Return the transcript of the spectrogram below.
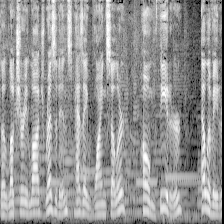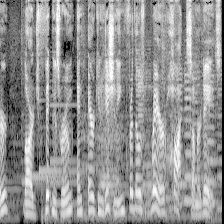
The Luxury Lodge residence has a wine cellar, home theater, elevator, large fitness room, and air conditioning for those rare hot summer days.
